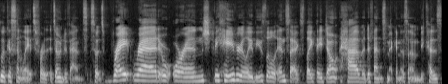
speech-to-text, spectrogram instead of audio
glucosinolates for its own defense. So it's bright red or orange. Behaviorally, these little insects, like they don't have a defense mechanism because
